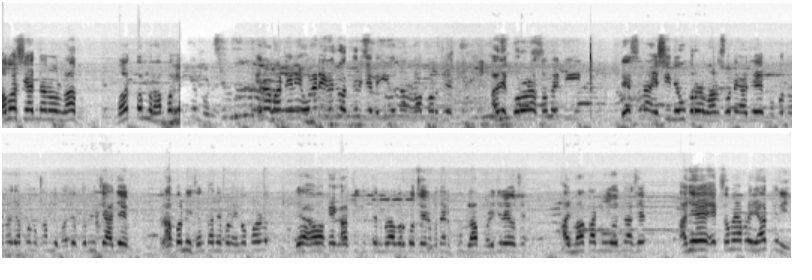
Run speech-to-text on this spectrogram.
આવાસ યોજનાનો લાભ મહત્તમ રાપરને એના માટેની ઓલરેડી રજૂઆત કરી છે એ યોજના મળશે આજે કોરોના સમયથી દેશના એસી નેવું કરોડ માણસોને આજે મફત અનાજ આપવાનું કામ જે ભાજપ કર્યું છે, આજે રાપરની જનતાને પણ એનો પણ જે આવા કંઈક આર્થિક રીતે નબળા વર્ગો છે બધાને ખૂબ લાભ મળી જ રહ્યો છે. આજ મા કાર્ડની યોજના છે. આજે એક સમય આપણે યાદ કરીએ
